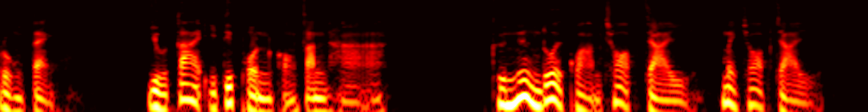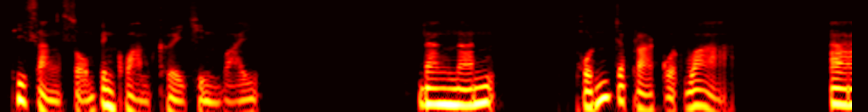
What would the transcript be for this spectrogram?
ปรุงแต่ง อยู่ใต้อิทธิพลของตันหา คือเนื่องด้วยความชอบใจไม่ชอบใจที่สั่งสมเป็นความเคยชินไว้ ดังนั้น ผลจะปรากฏว่า อา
